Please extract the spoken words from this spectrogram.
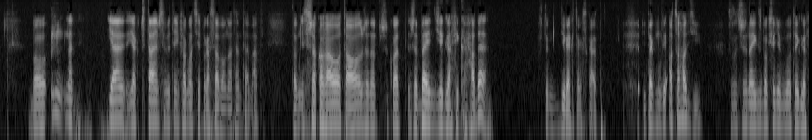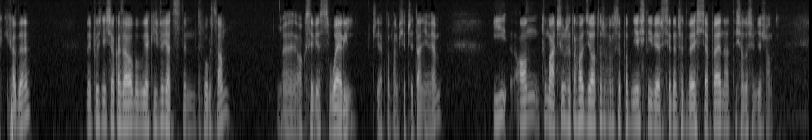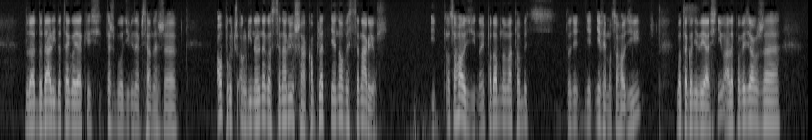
bo na, ja jak czytałem sobie tę informację prasową na ten temat, to mnie zszokowało to, że na przykład, że będzie grafika HD w tym Director's Cut. I tak mówię, o co chodzi? To znaczy, że na Xboxie nie było tej grafiki HD? No i później się okazało, bo był jakiś wywiad z tym twórcą o ksywie Swery, czy jak to tam się czyta, nie wiem. I on tłumaczył, że to chodzi o to, że po prostu podnieśli, wiesz, z 720p na 1080. Doda dodali do tego jakieś, też było dziwnie napisane, że oprócz oryginalnego scenariusza, kompletnie nowy scenariusz. I o co chodzi? No i podobno ma to być, to nie, nie, nie wiem o co chodzi, bo tego nie wyjaśnił, ale powiedział, że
